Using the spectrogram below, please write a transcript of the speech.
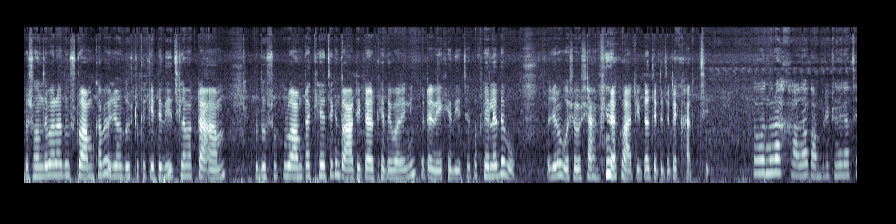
তো সন্ধেবেলা দুষ্টু আম খাবে, ওই জন্য দুষ্টুকে কেটে দিয়েছিলাম একটা আম। তো দুষ্টু পুরো আমটা খেয়েছে, কিন্তু আটিটা আর খেতে পারেনি, ওটা রেখে দিয়েছে। তো ফেলে দেবো, ওই জন্য বসে বসে আমি দেখো আটিটা চেটে চেটে খাচ্ছি। তো বন্ধুরা, খাওয়া দাওয়া কমপ্লিট হয়ে গেছে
